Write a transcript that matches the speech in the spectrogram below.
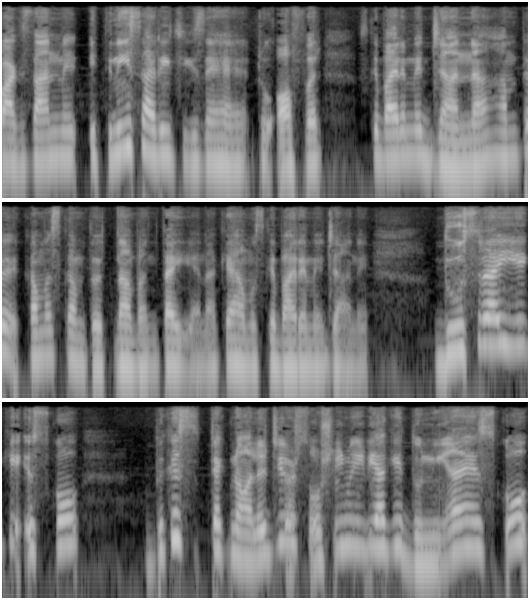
पाकिस्तान में इतनी सारी चीज़ें हैं टू ऑफ़र उसके बारे में जानना हम पे कम अज कम तो इतना बनता ही है ना कि हम उसके बारे में जाने। दूसरा ये कि इसको बिकॉज़ टेक्नोलॉजी और सोशल मीडिया की दुनिया है इसको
